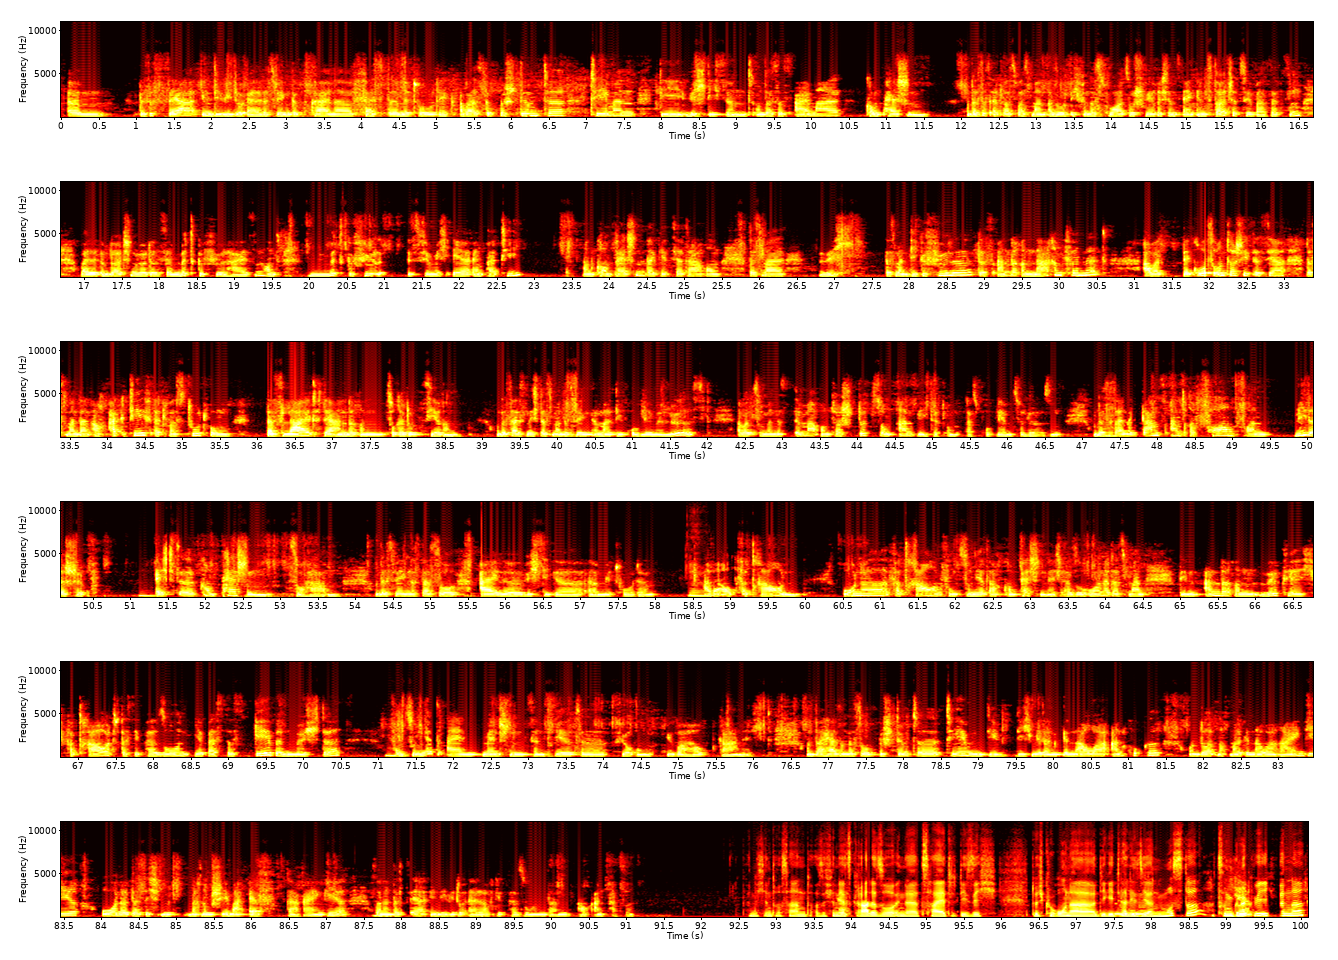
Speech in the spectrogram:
Ähm, das ist sehr individuell, deswegen gibt es keine feste Methodik. Aber es gibt bestimmte Themen, die wichtig sind. Und das ist einmal Compassion. Und das ist etwas, was man, also ich finde das Wort so schwierig ins, ins Deutsche zu übersetzen, weil im Deutschen würde es ja Mitgefühl heißen und Mitgefühl ist für mich eher Empathie. Und Compassion, da geht es ja darum, dass man sich, dass man die Gefühle des anderen nachempfindet. Aber der große Unterschied ist ja, dass man dann auch aktiv etwas tut, um das Leid der anderen zu reduzieren. Und das heißt nicht, dass man deswegen immer die Probleme löst, aber zumindest immer Unterstützung anbietet, um das Problem zu lösen. Und das ist eine ganz andere Form von Leadership, hm. echte Compassion zu haben. Und deswegen ist das so eine wichtige äh, Methode. Ja. Aber auch Vertrauen ohne Vertrauen funktioniert auch Compassion nicht. Also ohne dass man den anderen wirklich vertraut, dass die Person ihr Bestes geben möchte. Funktioniert ein menschenzentrierte Führung überhaupt gar nicht. Und daher sind es so bestimmte Themen, die, die ich mir dann genauer angucke und dort nochmal genauer reingehe, ohne dass ich mit, nach einem Schema F da reingehe, sondern mhm. das sehr individuell auf die Person dann auch anpasse. Finde ich interessant. Also ich finde ja. jetzt gerade so in der Zeit, die sich durch Corona digitalisieren mhm. musste, zum Glück, ja. wie ich finde,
